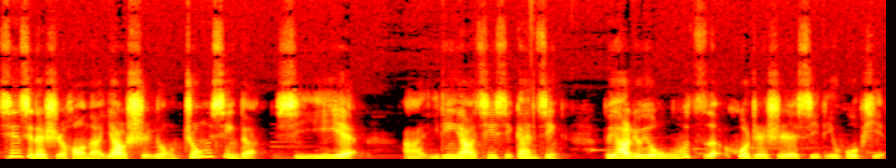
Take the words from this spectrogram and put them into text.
清洗的时候呢，要使用中性的洗衣液，啊，一定要清洗干净，不要留有污渍或者是洗涤物品。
